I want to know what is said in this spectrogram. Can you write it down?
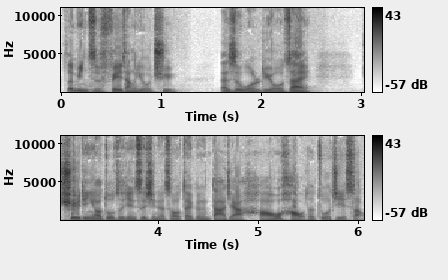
这名字非常有趣。但是我留在确定要做这件事情的时候，再跟大家好好的做介绍，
